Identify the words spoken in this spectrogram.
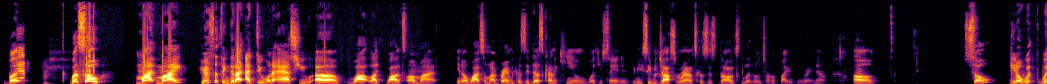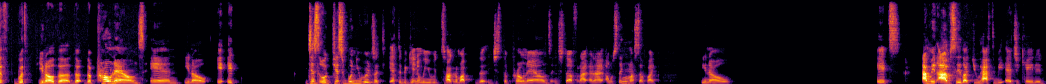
but yeah. but so my my here's the thing that I, I do want to ask you uh while like while it's on my you know while it's on my brain because it does kind of key on what you're saying and you see me jostle around because this dog's literally trying to fight with me right now. Um, so you know with with with you know the the, the pronouns and you know it, it just just when you were like at the beginning when you were talking about the just the pronouns and stuff and I, and I, I was thinking to myself like you know it's I mean, obviously, like you have to be educated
